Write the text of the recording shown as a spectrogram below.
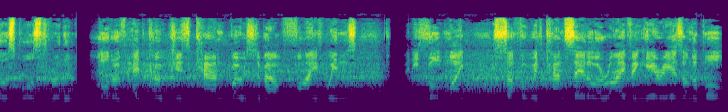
those balls through the. A lot of head coaches can boast about five wins. Many thought might suffer with Cancelo arriving. Here he is on the ball.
